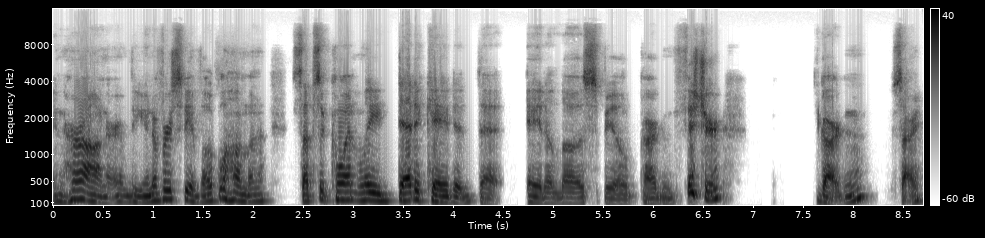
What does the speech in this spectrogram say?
In her honor, the University of Oklahoma subsequently dedicated the Ada Lois Sipuel Garden Fisher Garden, sorry,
